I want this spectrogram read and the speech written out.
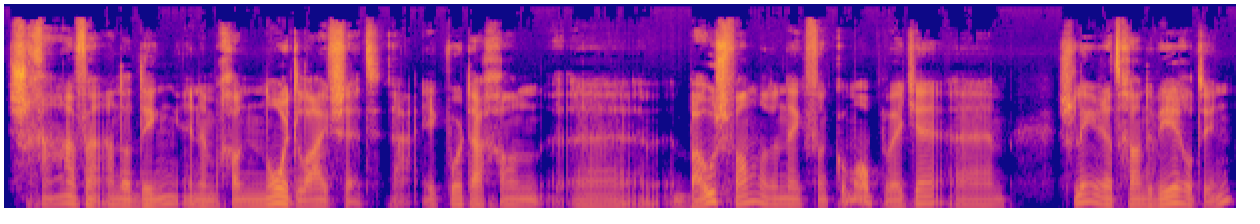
schaven aan dat ding en hem gewoon nooit live zet. Nou, ik word daar gewoon uh, boos van, want dan denk ik van kom op, weet je, um, slinger het gewoon de wereld in.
